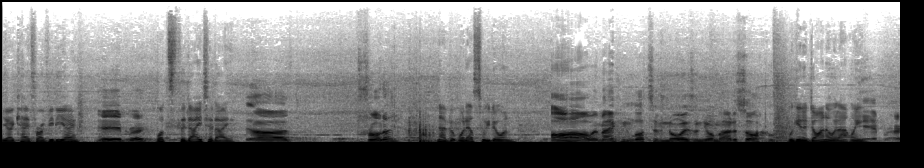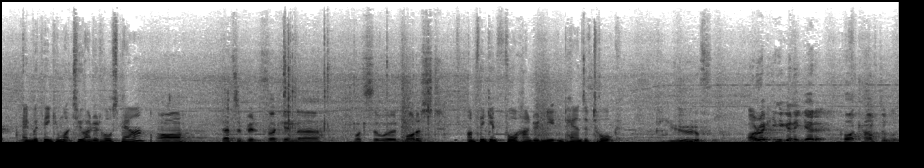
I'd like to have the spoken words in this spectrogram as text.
You okay for a video? Yeah, bro. What's the day today? Uh, Friday? No, but what else are we doing? Oh, we're making lots of noise on your motorcycle. We're going to dyno it, aren't we? Yeah, bro. And we're thinking, what, 200 horsepower? Oh, that's a bit fucking, uh, what's the word, modest? I'm thinking 400 newton pounds of torque. Beautiful. I reckon you're going to get it quite comfortably.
